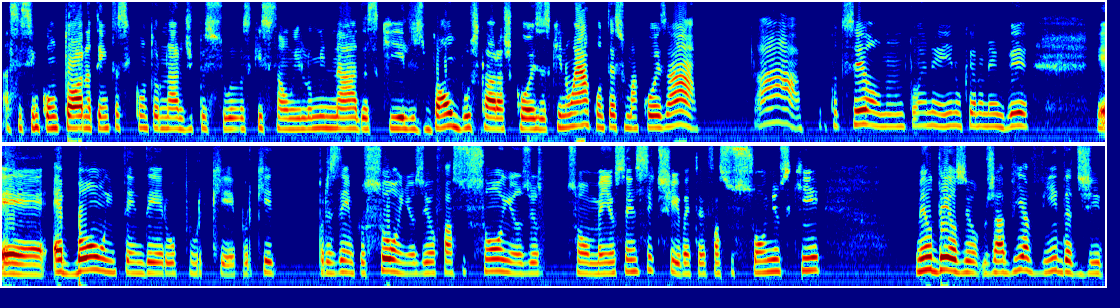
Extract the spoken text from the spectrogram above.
assim se contorna, tenta se contornar de pessoas que são iluminadas, que eles vão buscar as coisas, que não é acontece uma coisa, ah, ah, aconteceu, não tô nem aí, não quero nem ver. É, é bom entender o porquê, porque, por exemplo, sonhos, eu faço sonhos, eu sou meio sensitiva, então eu faço sonhos que, meu Deus, eu já vi a vida de,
